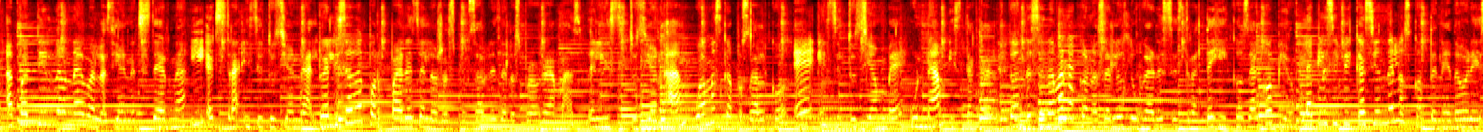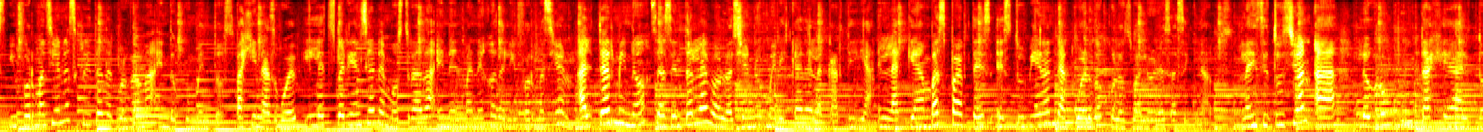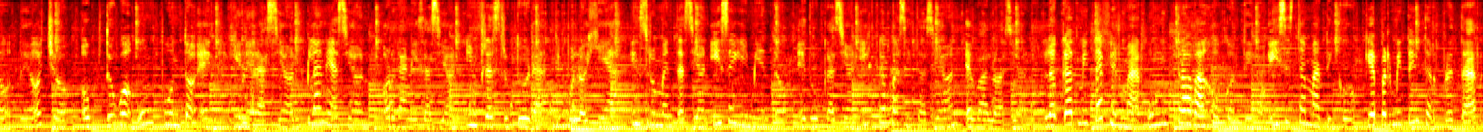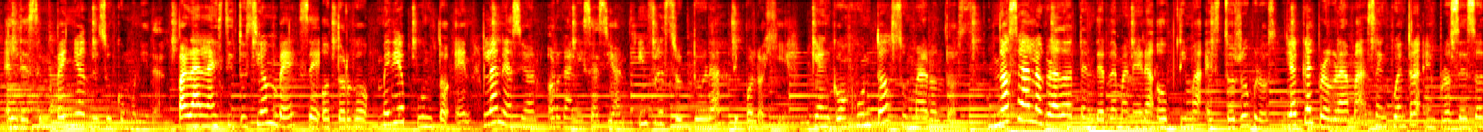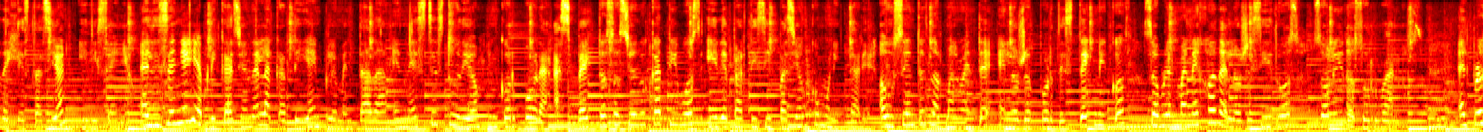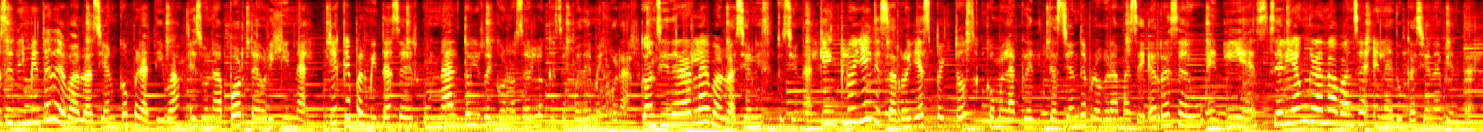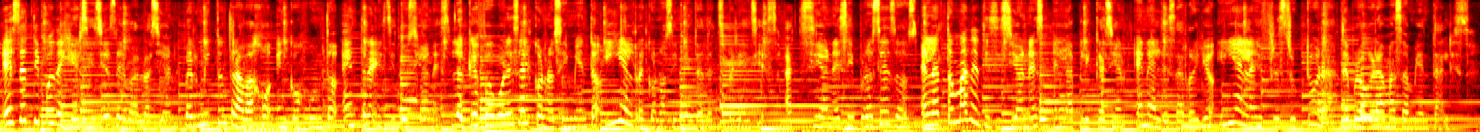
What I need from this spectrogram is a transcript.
externa y extrainstitucional realizada por pares de los responsables de los programas de la institución A, Guamas Capozalco e institución B, UNAM Iztacala, donde se daban a conocer los lugares estratégicos de acopio, la clasificación de los contenedores, información escrita del programa web y la experiencia demostrada en el manejo de la información. Al término, se asentó la evaluación numérica de la cartilla, en la que ambas partes estuvieran de acuerdo con los valores asignados. La institución A logró un puntaje alto de 8, obtuvo un punto en generación, organización, infraestructura, tipología, instrumentación y seguimiento, educación y capacitación, evaluación, lo que admite afirmar un trabajo continuo y sistemático que permite interpretar el desempeño de su comunidad. Para la institución B se otorgó medio punto en planeación, organización, infraestructura, tipología, que en conjunto sumaron dos. No se ha logrado atender de manera óptima estos rubros, ya que el programa se encuentra en proceso de gestación y diseño. El diseño y aplicación de la cartilla implementada en este estudio incorpora aspectos socioeducativos y de participación comunitaria, ausentes normalmente en los reportes técnicos sobre el manejo de los residuos sólidos urbanos. El procedimiento de evaluación cooperativa es un aporte original, ya que permite hacer un alto y reconocer lo que se puede mejorar. Considerar la evaluación institucional, que incluye y desarrolla aspectos como la acreditación de programas de RCU en IES, sería un gran avance en la educación ambiental. Este tipo de ejercicios de evaluación permite un trabajo en conjunto entre lo que favorece el conocimiento y el reconocimiento de experiencias, acciones y procesos en la toma de decisiones, en la aplicación, en el desarrollo y en la infraestructura de programas ambientales.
